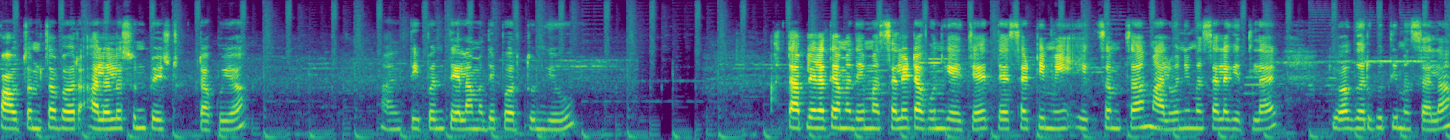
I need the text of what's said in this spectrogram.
पाव चमचा भर आलं लसूण पेस्ट टाकूया. आणि ती पण तेलामध्ये परतून घेऊ. आता आपल्याला त्यामध्ये मसाले टाकून घ्यायचे आहेत. त्यासाठी मी एक चमचा मालवणी मसाला घेतला आहे किंवा घरगुती मसाला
